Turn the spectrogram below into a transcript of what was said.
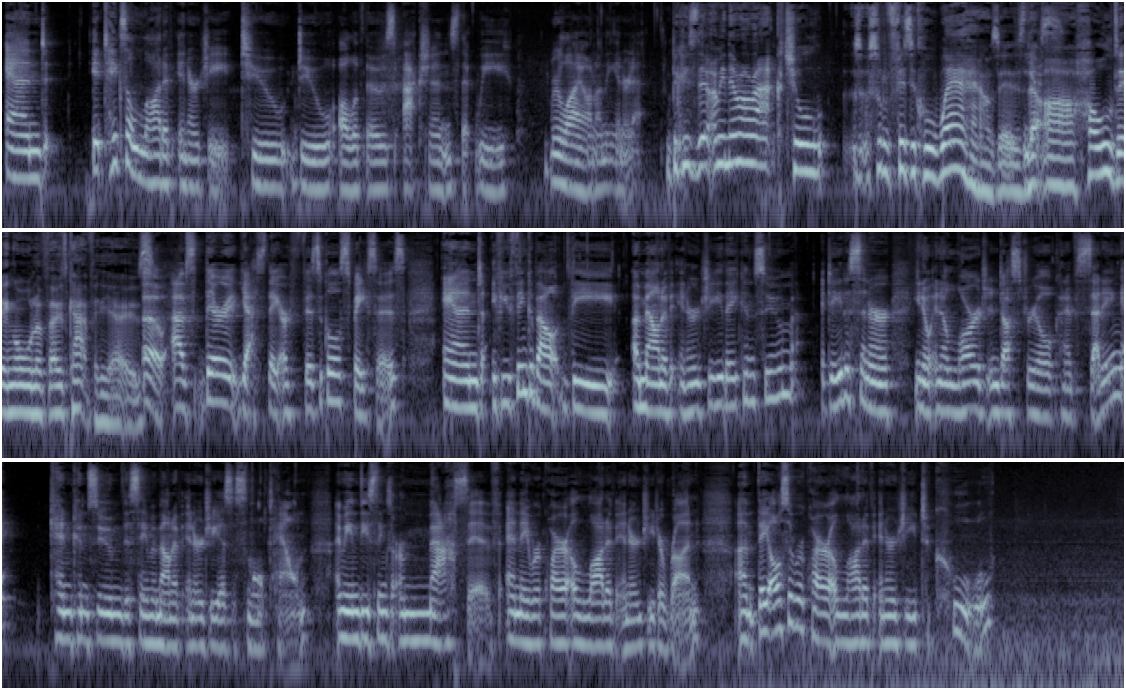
And it takes a lot of energy to do all of those actions that we rely on on the internet. Because there, I mean, there are actual sort of physical warehouses Yes. that are holding all of those cat videos. Oh, as there, yes, they are physical spaces. And if you think about the amount of energy they consume, a data center, you know, in a large industrial kind of setting, can consume the same amount of energy as a small town. I mean, these things are massive and they require a lot of energy to run. Um, they also require a lot of energy to cool.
